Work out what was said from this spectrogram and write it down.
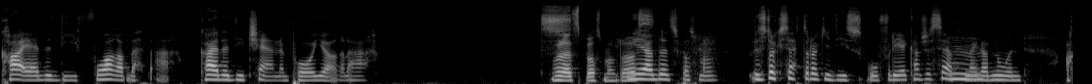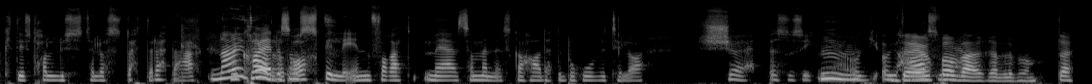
hva er det de får av dette her? Hva er det de tjener på å gjøre det her? Var det et spørsmål til oss? Ja, det er et spørsmål. Hvis dere setter dere i de sko, fordi jeg kan ikke se for Mm. meg at noen aktivt har lyst til å støtte dette her. Nei, Men hva er er det som rart. spiller inn for at vi som mennesker har dette behovet til å kjøpe så sykt mye? Mm. Og, og Det er jo for å være relevante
